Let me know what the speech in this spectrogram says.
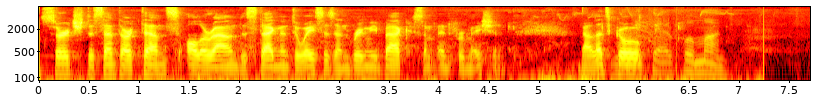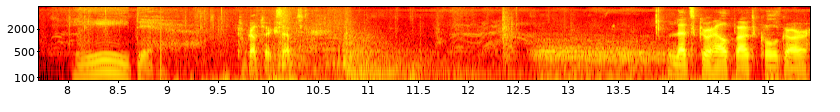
Search the centaur tents all around the stagnant oasis and bring me back some information. Now let's go... Careful, man. Hey there. Forgot to accept. Let's go help out Kolgar.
